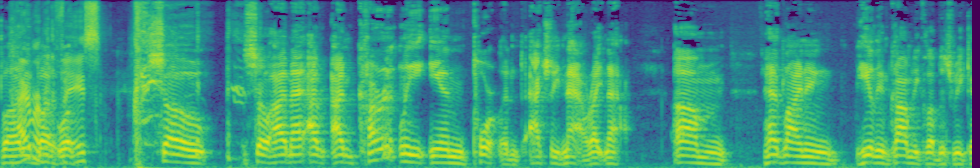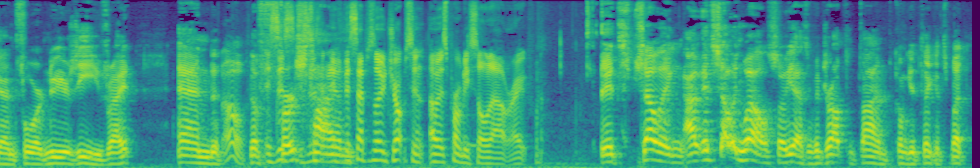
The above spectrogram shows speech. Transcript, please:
buddy, I remember buddy. the Well, face. so so I'm, I'm I'm currently in Portland, actually now, right now, um, headlining Helium Comedy Club this weekend for New Year's Eve, right? And Oh, the is this, first is this- time if this episode drops in, oh, it's probably sold out, right? it's selling, uh, it's selling well. So yes, if it drops in time, come get tickets. But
